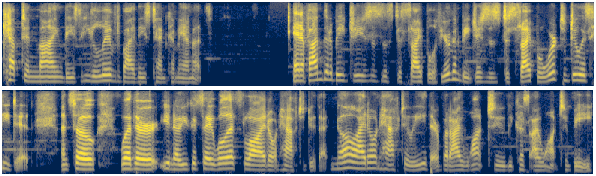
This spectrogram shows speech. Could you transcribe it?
kept in mind these, he lived by these Ten Commandments. And if I'm going to be Jesus's disciple, if you're going to be Jesus' disciple, we're to do as he did. And so, whether, you know, you could say, well, that's law, I don't have to do that. No, I don't have to either, but I want to because I want to be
